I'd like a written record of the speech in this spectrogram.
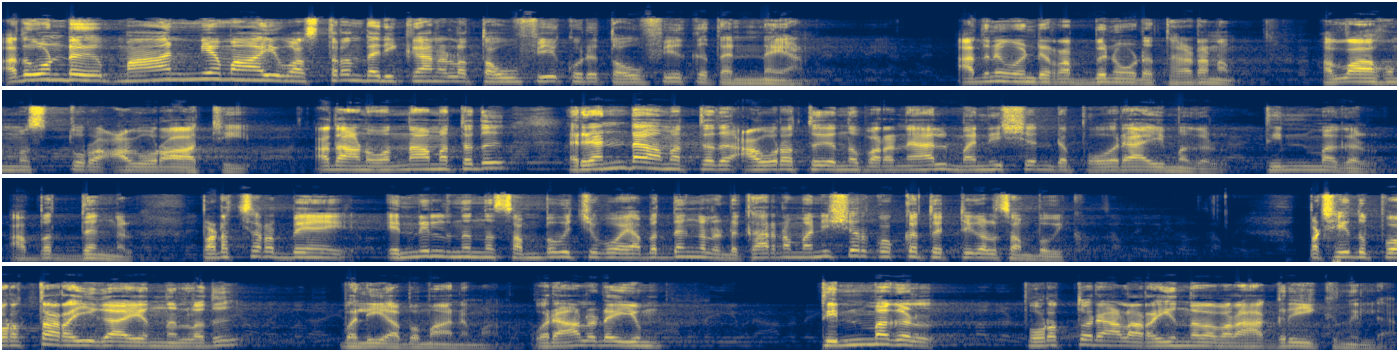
അതുകൊണ്ട് മാന്യമായി വസ്ത്രം ധരിക്കാനുള്ള തൗഫീഖ് ഒരു തൗഫീഖ് തന്നെയാണ്. അതിനുവേണ്ടി റബ്ബിനോട് തേടണം. അള്ളാഹു മസ്തുർ ഔറാറ്റി അതാണ് ഒന്നാമത്തത്. രണ്ടാമത്തത് ഔറത്ത് എന്ന് പറഞ്ഞാൽ മനുഷ്യന്റെ പോരായ്മകൾ തിന്മകൾ അബദ്ധങ്ങൾ. പടച്ച റബ്ബെ എന്നിൽ നിന്ന് സംഭവിച്ചു പോയ അബദ്ധങ്ങളുണ്ട്. കാരണം മനുഷ്യർക്കൊക്കെ തെറ്റുകൾ സംഭവിക്കും. പക്ഷേ ഇത് പുറത്തറിയുക എന്നുള്ളത് വലിയ അപമാനമാണ്. ഒരാളുടെയും തിന്മകൾ പുറത്തൊരാൾ അറിയുന്നത് അവർ ആഗ്രഹിക്കുന്നില്ല.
